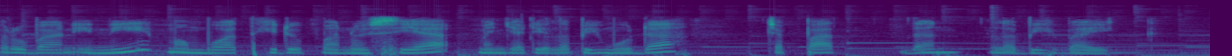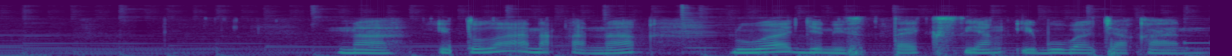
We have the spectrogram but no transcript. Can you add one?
Perubahan ini membuat hidup manusia menjadi lebih mudah, cepat, dan lebih baik. Nah, itulah anak-anak dua jenis teks yang ibu bacakan.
